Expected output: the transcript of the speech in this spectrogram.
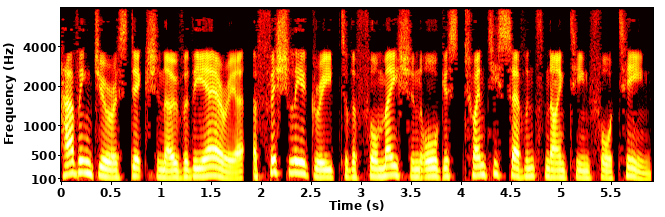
having jurisdiction over the area, officially agreed to the formation August 27, 1914.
